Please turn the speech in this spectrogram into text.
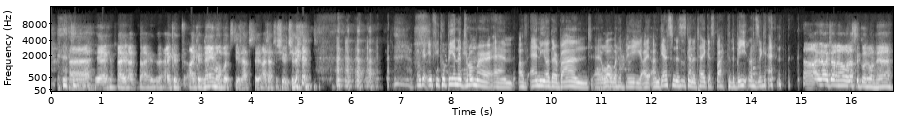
uh, yeah. I, I, I, could I could name one, but you'd have to I'd have to shoot you then. okay, if you could be in a drummer um, of any other band, uh, oh. what would it be? I, am guessing this is going to take us back to the Beatles again. uh, I don't know. That's a good one. Yeah.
